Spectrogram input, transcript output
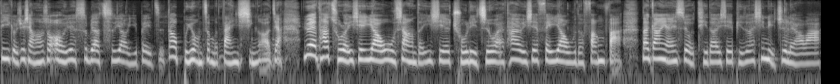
第一个就想到说哦，要是不是要吃药一辈子，倒不用这么担心啊，这样，因为它除了一些药物上的一些处理之外，它有一些非药物的方法。那刚刚杨医师有提到一些，比如说心理治疗啊，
